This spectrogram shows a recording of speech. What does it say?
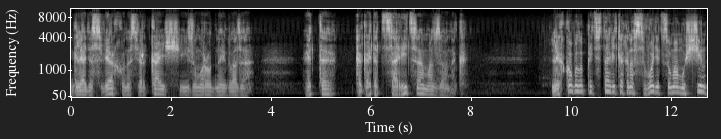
глядя сверху на сверкающие изумрудные глаза. Это какая-то царица амазонок. Легко было представить, как она сводит с ума мужчин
